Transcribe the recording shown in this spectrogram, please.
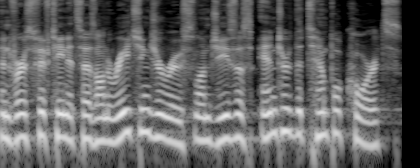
In verse 15, it says, On reaching Jerusalem, Jesus entered the temple courts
